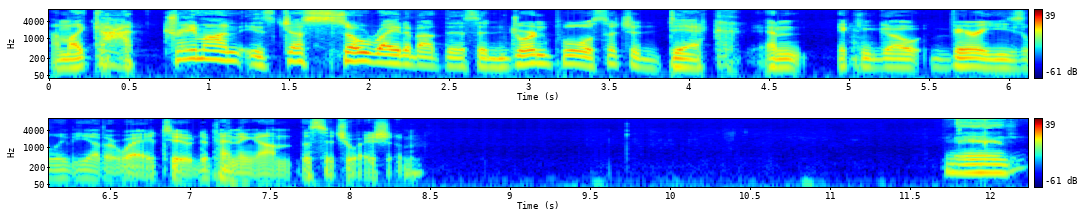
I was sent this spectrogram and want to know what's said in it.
I'm like, God, Draymond is just so right about this, and Jordan Poole is such a dick, and it can go very easily the other way too, depending on the situation. Man,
